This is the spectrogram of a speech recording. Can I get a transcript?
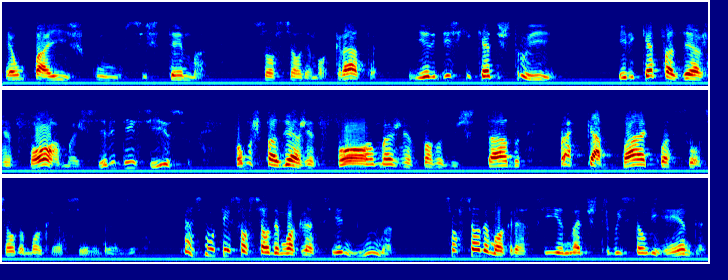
é um país com um sistema social-democrata e ele diz que quer destruir. Ele quer fazer as reformas, ele disse isso. Vamos fazer as reformas, reforma do Estado, para acabar com a social-democracia no Brasil. Brasil não tem social-democracia nenhuma. Social-democracia não é distribuição de renda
